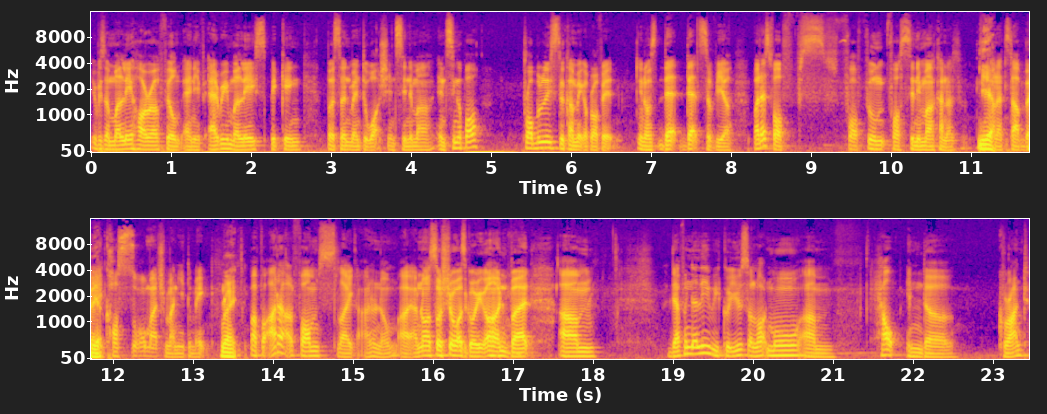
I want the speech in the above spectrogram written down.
if it's a Malay horror film and if every Malay speaking person went to watch in cinema in Singapore, probably still can make a profit. You know that that's severe. But that's for for film for cinema kind of Yeah. kind of stuff where Yeah. it costs so much money to make. Right. But for other art forms, like I don't know, I, I'm not so sure what's going on, but um, definitely we could use a lot more um, help in the grant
